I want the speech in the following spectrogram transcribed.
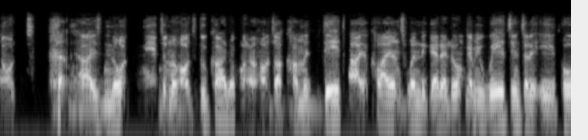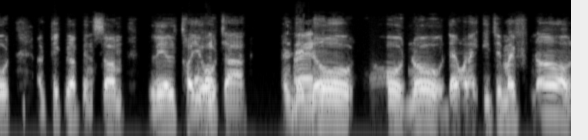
don't, uh, not need to know how to do carnival and how to accommodate our clients when they get there. Don't get me waiting to the airport and pick me up in some little Toyota and they know no, no. Then when I eat in my no,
